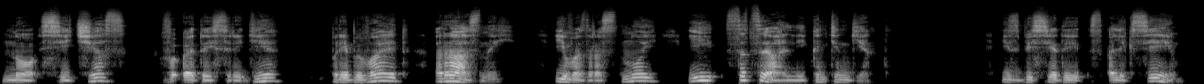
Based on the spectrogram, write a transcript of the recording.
Но сейчас в этой среде пребывает разный и возрастной, и социальный контингент. Из беседы с Алексеем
